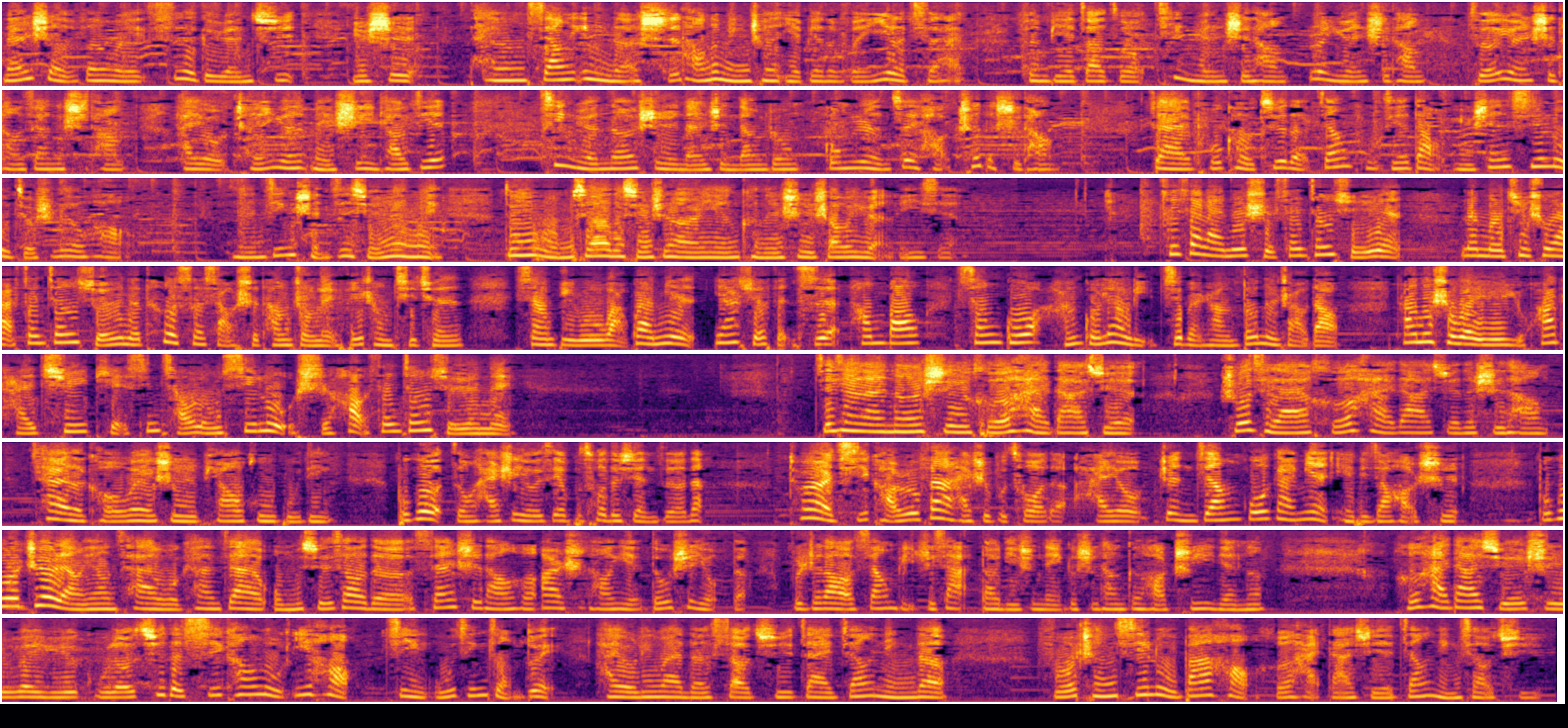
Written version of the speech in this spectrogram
南审分为四个园区，于是它相应的食堂的名称也变得文艺了起来，分别叫做庆元食堂、润园食堂。泽园食堂三个食堂，还有陈园美食一条街。庆园呢是南省当中公认最好吃的食堂，在浦口区的江浦街道雨山西路九十六号，南京审计学院内。对于我们学校的学生而言，可能是稍微远了一些。接下来呢是三江学院。那么据说呀，三江学院的特色小食堂种类非常齐全，像比如瓦罐面、鸭血粉丝、汤包、香锅、韩国料理，基本上都能找到。它呢是位于雨花台区铁心桥龙西路十号三江学院内。接下来呢是河海大学。说起来，河海大学的食堂菜的口味是飘忽不定，不过总还是有一些不错的选择的。土耳其烤肉饭还是不错的，还有镇江锅盖面也比较好吃。不过这两样菜我看在我们学校的三食堂和二食堂也都是有的，不知道相比之下到底是哪个食堂更好吃一点呢？河海大学是位于鼓楼区的西康路一号，近武警总队，还有另外的校区在江宁的佛城西路八号河海大学江宁校区。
